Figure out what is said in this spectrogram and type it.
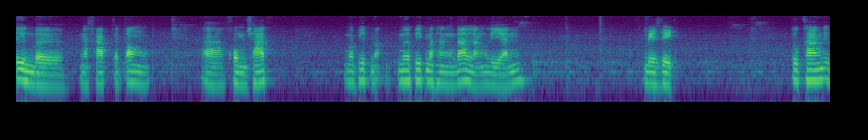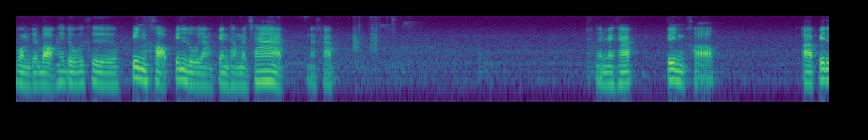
ตื้นเบอร์นะครับ จะต้องอคมชัด เมื่อพลิกเมื่อพลิกมาทางด้านหลังเหรียญเบสิกทุกครั้งที่ผมจะบอกให้ดูก็คือ ปิ้นขอบปิ้นรูอย่างเป็นธรรมชาตินะครับ เห็นไหมครับ ปิ้นขอบ ปิ้น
